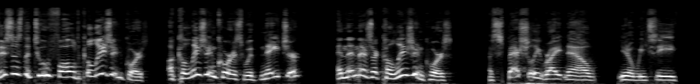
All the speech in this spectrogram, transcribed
this is the twofold collision course a collision course with nature, and then there's a collision course, especially right now. You know, we see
